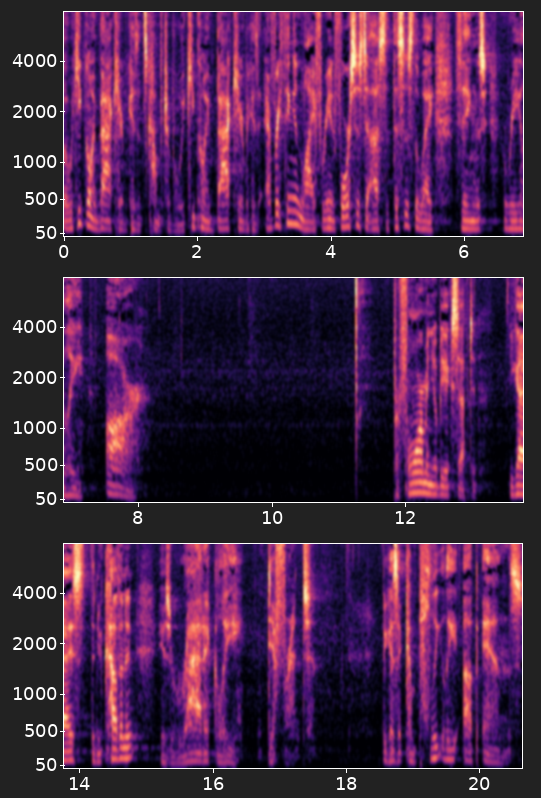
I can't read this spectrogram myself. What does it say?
But we keep going back here because it's comfortable. We keep going back here because everything in life reinforces to us that this is the way things really are. Perform and you'll be accepted. You guys, the new covenant is radically different because it completely upends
